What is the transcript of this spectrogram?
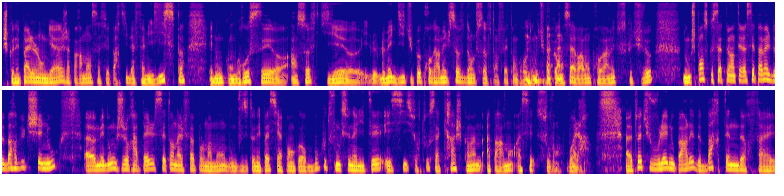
Je connais pas le langage. Apparemment, ça fait partie de la famille Lisp. Et donc, en gros, c'est euh, un soft qui est, euh, le mec dit, tu peux programmer le soft dans le soft, en fait, en gros. Donc, tu peux commencer à vraiment programmer tout ce que tu veux. Donc, je pense que ça peut intéresser pas mal de barbus chez nous. Euh, mais donc, je rappelle, c'est en alpha pour le moment. Donc, vous étonnez pas s'il n'y a pas encore beaucoup de fonctionnalités et si surtout ça crache quand même apparemment assez souvent. Voilà. toi, tu voulais nous parler de Bartender 5.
